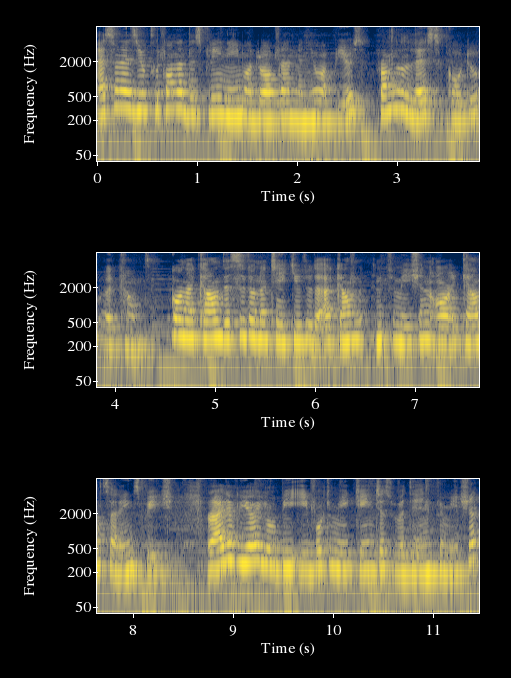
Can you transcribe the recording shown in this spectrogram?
As soon as you click on the display name, a drop-down menu appears. From the list, go to Account. Click on Account, this is going to take you to the Account Information or Account Settings page. Right over here, you'll be able to make changes with the information.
